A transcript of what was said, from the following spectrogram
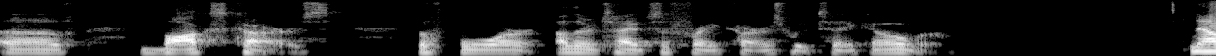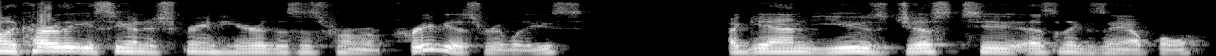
of box cars before other types of freight cars would take over. Now, the car that you see on your screen here, this is from a previous release again used just to as an example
